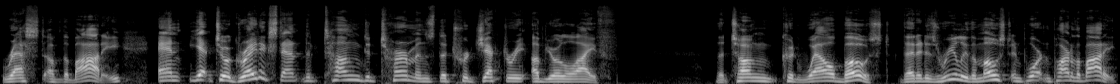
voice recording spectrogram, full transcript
rest of the body, and yet to a great extent, the tongue determines the trajectory of your life. The tongue could well boast that it is really the most important part of the body.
